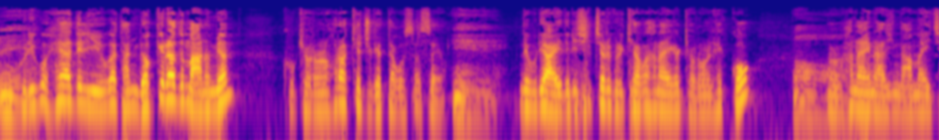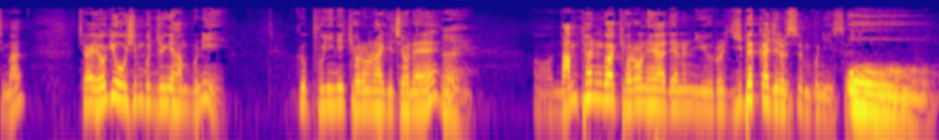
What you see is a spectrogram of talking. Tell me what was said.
예. 그리고 해야 될 이유가 단 몇 개라도 많으면 그 결혼을 허락해 주겠다고 썼어요. 예. 근데 우리 아이들이 실제로 그렇게 하고 하나이가 결혼을 했고 어. 어, 하나이는 아직 남아 있지만 제가 여기 오신 분 중에 한 분이 그 부인이 결혼하기 전에 네. 어, 남편과 결혼해야 되는 이유를 200가지를 쓴 분이 있어요. 오.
